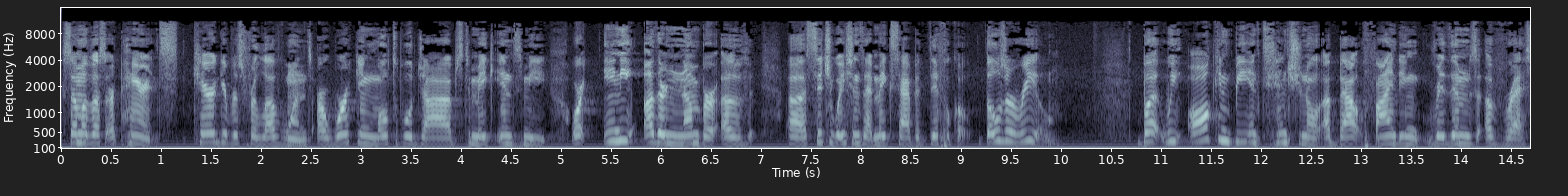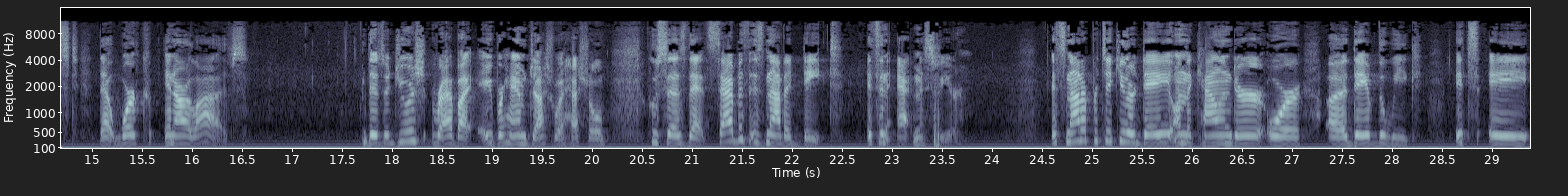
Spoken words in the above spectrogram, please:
Some of us are parents, caregivers for loved ones, are working multiple jobs to make ends meet, or any other number of uh, situations that make Sabbath difficult. Those are real. But we all can be intentional about finding rhythms of rest that work in our lives. There's a Jewish rabbi, Abraham Joshua Heschel, who says that Sabbath is not a date, it's an atmosphere. It's not a particular day on the calendar or a day of the week it's a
